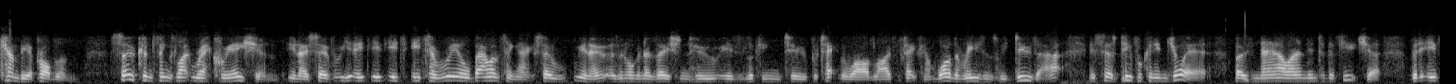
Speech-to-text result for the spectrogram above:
can be a problem. So can things like recreation. You know, so it, it, it, it's a real balancing act. So you know, as an organisation who is looking to protect the wildlife, protect one of the reasons we do that is so people can enjoy it both now and into the future. But if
